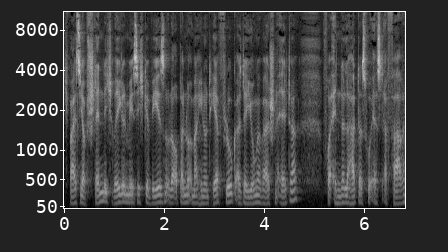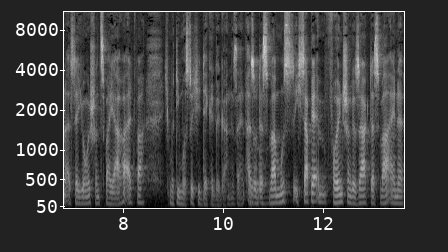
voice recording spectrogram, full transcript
ich weiß nicht, ob ständig, regelmäßig gewesen oder ob er nur immer hin und her flog. Also der Junge war ja schon älter. Frau Enderle hat das wohl erst erfahren, als der Junge schon zwei Jahre alt war. Ich, die muss durch die Decke gegangen sein. Also mhm. das war, muss, ich habe ja vorhin schon gesagt, das war eine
